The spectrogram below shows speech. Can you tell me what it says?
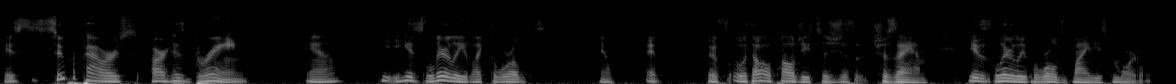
His superpowers are his brain. You know, he, he is literally like the world's, you know, it, with all apologies to Shazam, he is literally the world's mightiest mortal.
